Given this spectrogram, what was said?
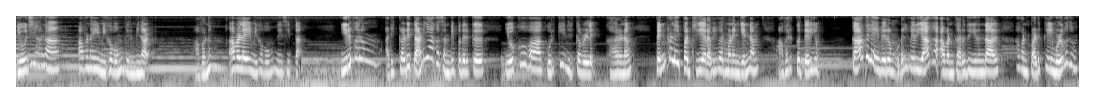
யோஜியானா அவனை மிகவும் விரும்பினாள். அவனும் அவளை மிகவும் நேசித்தான். இருவரும் அடிக்கடி தனியாக சந்திப்பதற்கு யோகோவா குறுக்கே நிற்கவில்லை. காரணம் பெண்களை பற்றிய ரவிவர்மனின் எண்ணம் அவருக்கு தெரியும். காதலை வெறும் உடல் வெறியாக அவன் கருதி இருந்தால் அவன் படுக்கை முழுவதும்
